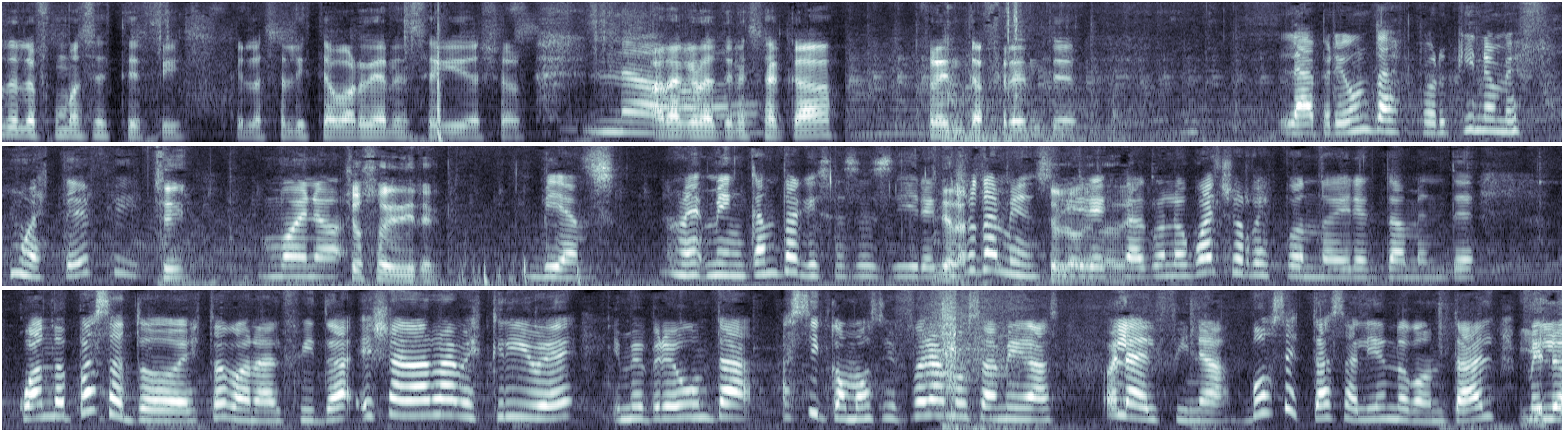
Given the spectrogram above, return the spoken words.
te lo fumas Steffi, que la saliste a bardear enseguida ayer. No. Ahora que la tenés acá, frente a frente. La pregunta es ¿por qué no me fumo a Steffi? Sí, Bueno, yo soy directo. bien. Me, me encanta que seas así directo. Yo también soy directa, con lo cual yo respondo directamente. Cuando pasa todo esto con Alfita, ella agarra, me escribe y me pregunta, así como si fuéramos amigas, hola Delfina, ¿vos estás saliendo con tal? Y Me lo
